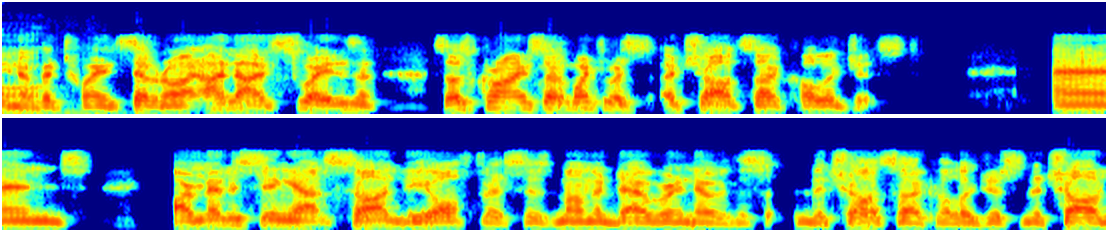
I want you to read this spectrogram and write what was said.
you know, between seven or eight. I know it's sweet, isn't it? So I was crying. So I went to a, a child psychologist, and I remember sitting outside the office as mum and dad were in there with the, the child psychologist, and the child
